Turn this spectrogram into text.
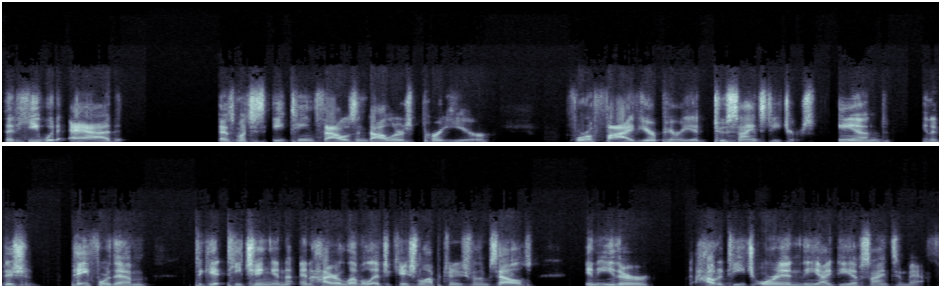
That he would add as much as $18,000 per year for a five year period to science teachers. And in addition, pay for them to get teaching and, and higher level educational opportunities for themselves in either how to teach or in the idea of science and math.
